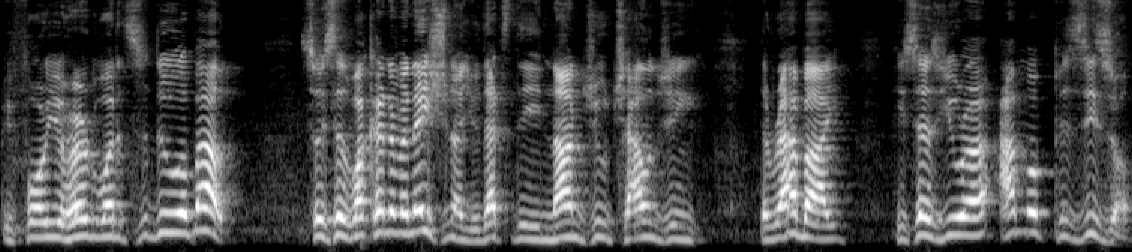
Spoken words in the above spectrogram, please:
before you heard what it's to do about. So he says, What kind of a nation are you? That's the non Jew challenging the rabbi. He says, You're a amopizizo.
